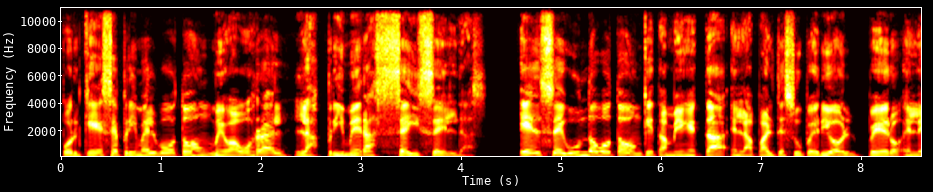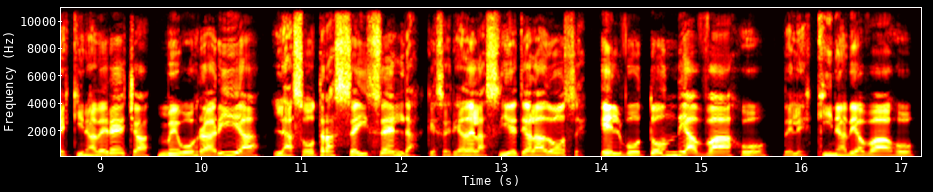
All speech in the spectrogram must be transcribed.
porque ese primer botón me va a borrar las primeras seis celdas. El segundo botón, que también está en la parte superior, pero en la esquina derecha, me borraría las otras seis celdas, que sería de las 7 a la 12. El botón de abajo, de la esquina de abajo,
